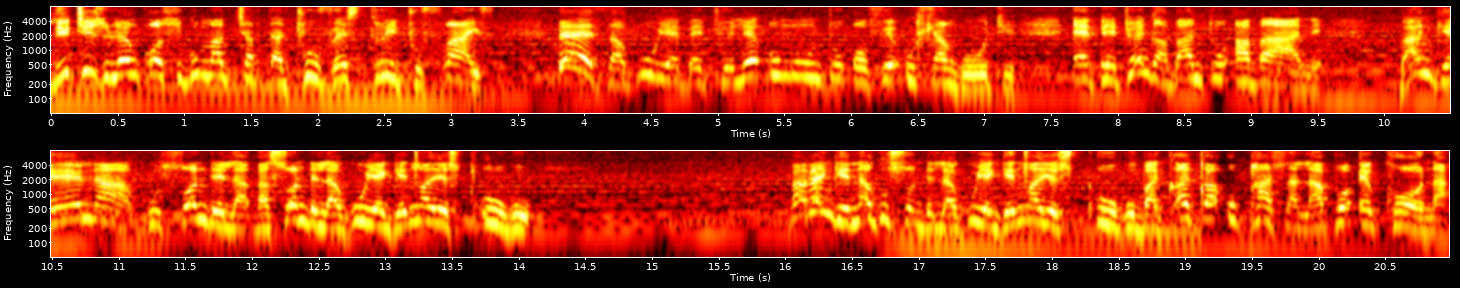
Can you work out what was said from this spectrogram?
Lithi izwi lenkosi kuMark chapter 2 verse 3 to 5 beza kuye bethwele umuntu ofe uhlangothi ephethwe ngabantu abane. Bangena kusondela basondela kuye ngenxa yesixuku babengena kusondela kuye ngenxa yesiquku baqaqa uphahla lapho ekhona.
